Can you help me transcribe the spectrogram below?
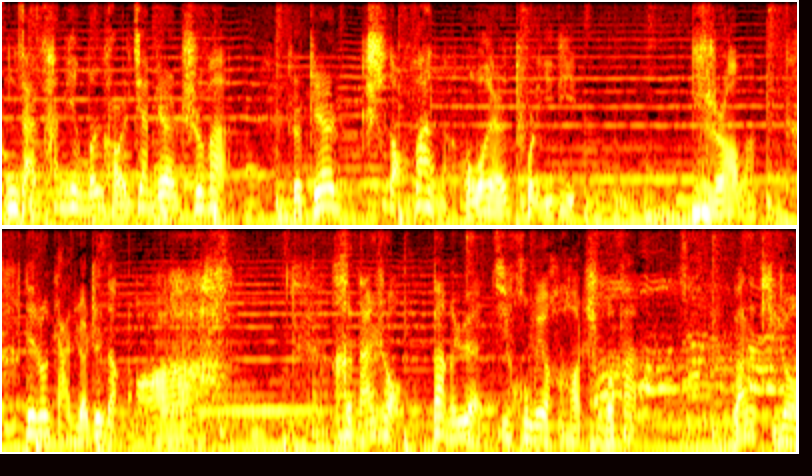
你在餐厅门口见别人吃饭，就是别人吃早饭呢，我给人吐了一地，你知道吗？那种感觉真的啊，很难受，半个月几乎没有好好吃过饭，完了体重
